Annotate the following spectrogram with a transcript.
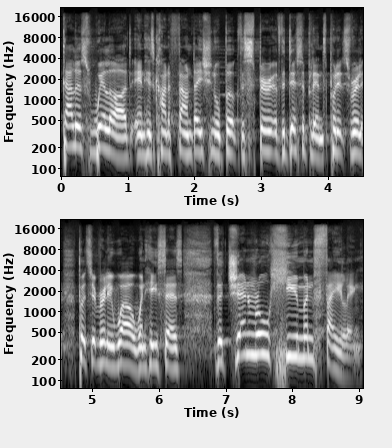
Dallas Willard, in his kind of foundational book, The Spirit of the Disciplines, puts it really well when he says, The general human failing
